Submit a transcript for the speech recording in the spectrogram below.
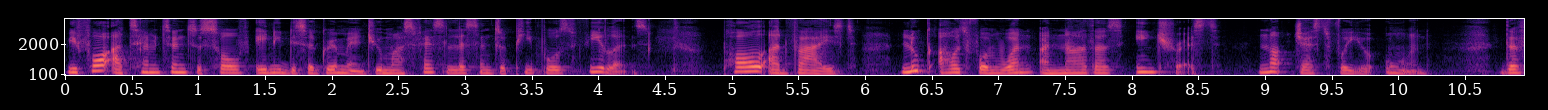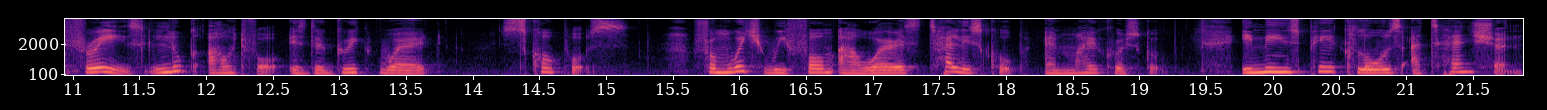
Before attempting to solve any disagreement, you must first listen to people's feelings. Paul advised, look out for one another's interest, not just for your own. The phrase look out for is the Greek word skopos, from which we form our words telescope and microscope. It means pay close attention.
